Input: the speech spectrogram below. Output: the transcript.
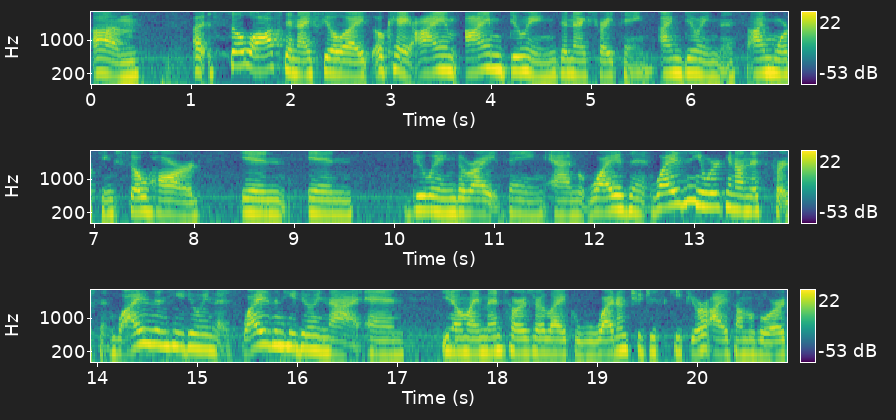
um, uh, so often I feel like, okay, I'm I'm doing the next right thing. I'm doing this. I'm working so hard in in doing the right thing. And why isn't why isn't he working on this person? Why isn't he doing this? Why isn't he doing that? And you know my mentors are like why don't you just keep your eyes on the lord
